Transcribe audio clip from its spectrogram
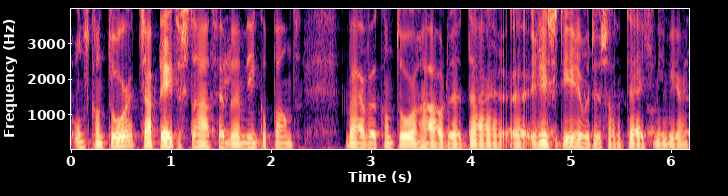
ons kantoor, Tsaar Peterstraat, hebben we een winkelpand waar we kantoor houden. Daar resideren we dus al een tijdje niet meer.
